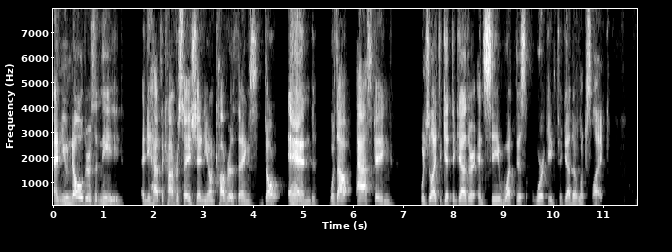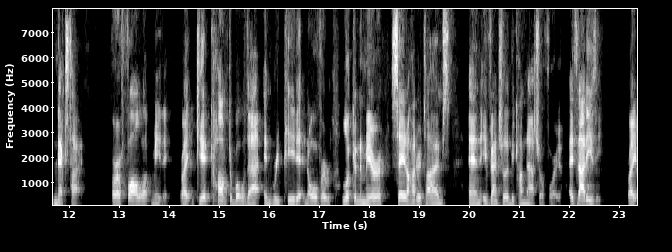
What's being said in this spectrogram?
And you know there's a need and you have the conversation, you uncover the things. Don't end without asking, would you like to get together and see what this working together looks like next time or a follow up meeting? Right? Get comfortable with that and repeat it and over, look in the mirror, say it a hundred times, and eventually become natural for you. It's not easy, right?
